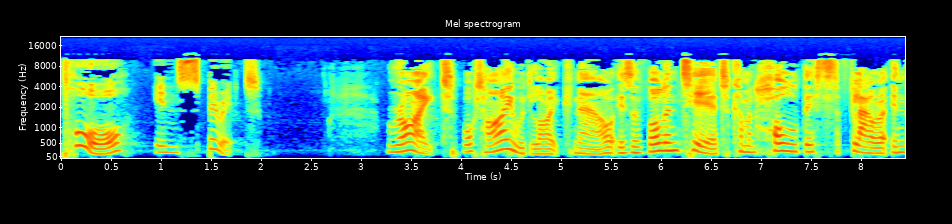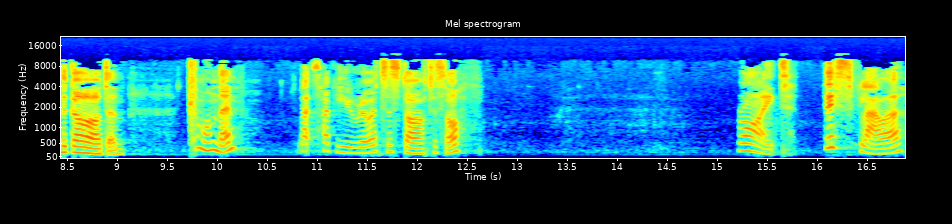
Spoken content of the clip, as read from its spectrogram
poor in spirit. Right, what I would like now is a volunteer to come and hold this flower in the garden. Come on then. Let's have you, Rua, to start us off. Right, this flower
